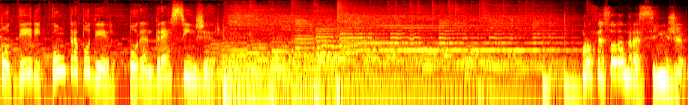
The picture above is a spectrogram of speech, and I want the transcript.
Poder e Contrapoder, por André Singer. Professor André Singer,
